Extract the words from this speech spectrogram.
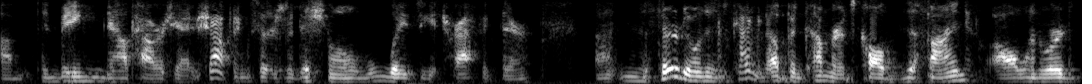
Um, and Bing now powers Yahoo Shopping, so there's additional ways to get traffic there. Uh, and the third one is kind of an up and comer. It's called Thefind, all one word,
